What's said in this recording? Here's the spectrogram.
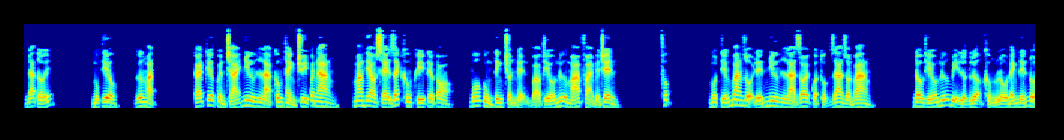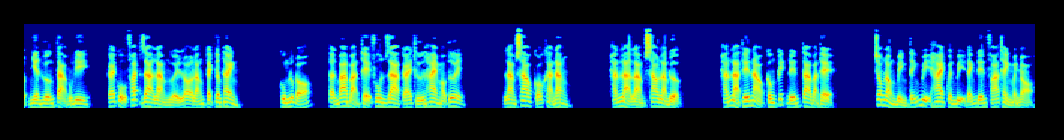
đã tới mục tiêu, gương mặt. Cái kia quyền trái như là công thành truy quét ngang, mang theo xé rách không khí kêu to, vô cùng tinh chuẩn nện vào thiếu nữ má phải bên trên. Phúc. một tiếng vang dội đến như là roi của thuộc da giòn vang. Đầu thiếu nữ bị lực lượng khổng lồ đánh đến đột nhiên hướng tạ vùng đi, cái cổ phát ra làm người lo lắng tạch tâm thanh. Cùng lúc đó, ẩn ba bản thể phun ra cái thứ hai máu tươi. Làm sao có khả năng? Hắn là làm sao làm được? Hắn là thế nào công kích đến ta bản thể? Trong lòng bình tĩnh bị hai quyền bị đánh đến phá thành mảnh nhỏ.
